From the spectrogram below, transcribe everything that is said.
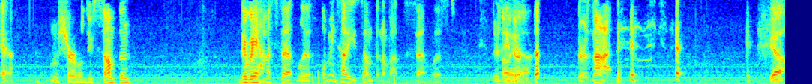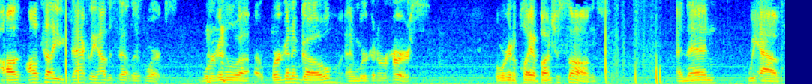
so. I'm sure we'll do something. Do we have a set list? Let me tell you something about the set list. There's Oh, either yeah. There's not. Yeah, I'll I'll tell you exactly how the set list works. We're gonna uh, we're gonna go and we're gonna rehearse. We're gonna play a bunch of songs, and then we have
